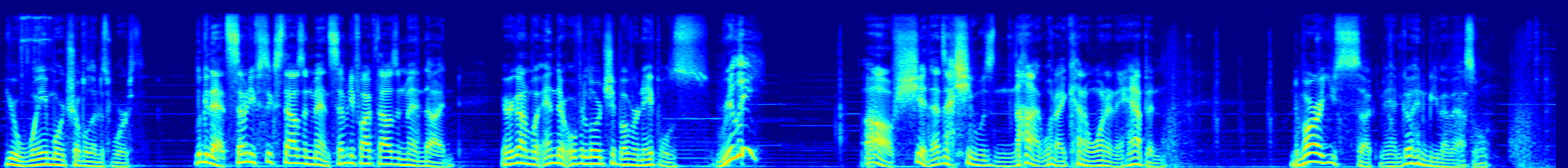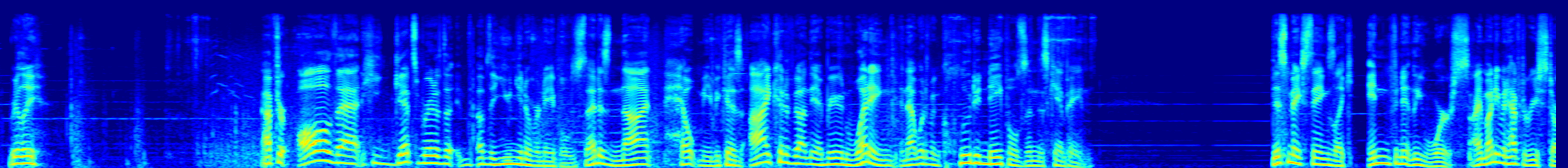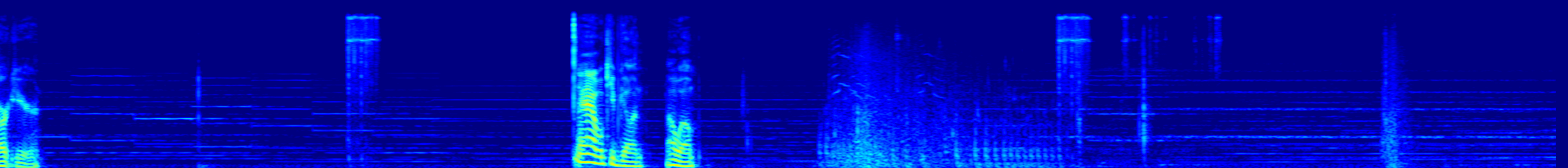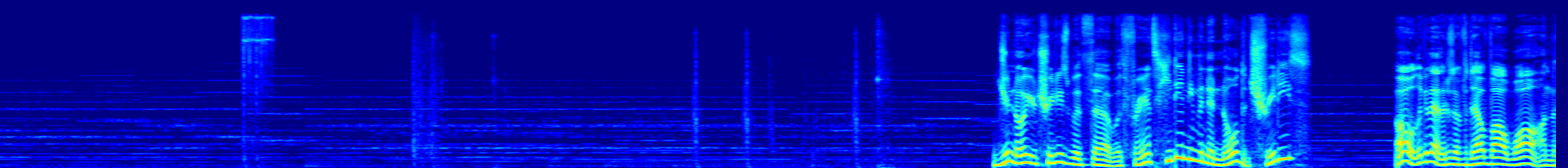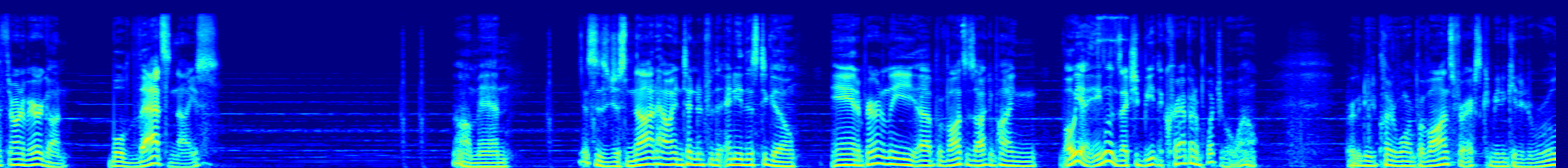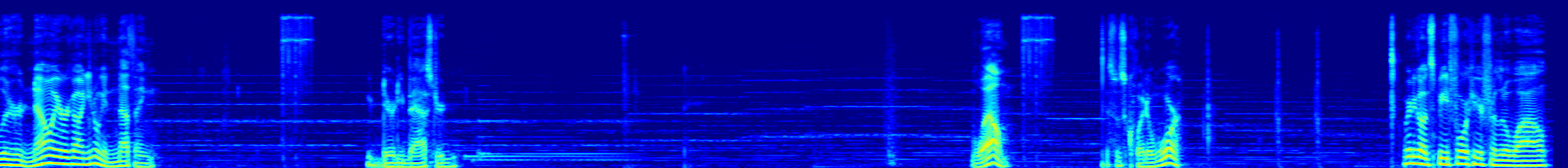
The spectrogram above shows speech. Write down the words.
You're way more trouble than it's worth. Look at that. 76,000 men. 75,000 men died. Aragon will end their overlordship over Naples. Really? Oh, shit. That actually was not what I kind of wanted to happen. Navarre, you suck, man. Go ahead and be my vassal. Really? After all that, he gets rid of the of the union over Naples. That does not help me because I could have gotten the Iberian wedding and that would have included Naples in this campaign. This makes things like infinitely worse. I might even have to restart here. Yeah, we'll keep going. Oh well. You know your treaties with uh, with France? He didn't even annul the treaties? Oh, look at that. There's a Vidal Valois on the throne of Aragon. Well, that's nice. Oh, man. This is just not how I intended for the, any of this to go. And apparently, uh, Provence is occupying... Oh, yeah, England's actually beating the crap out of Portugal. Wow. Burgundy declared war on Provence for excommunicated ruler. No, Aragon, you don't get nothing. You dirty bastard. Well, this was quite a war. We're going to go on speed 4 here for a little while.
